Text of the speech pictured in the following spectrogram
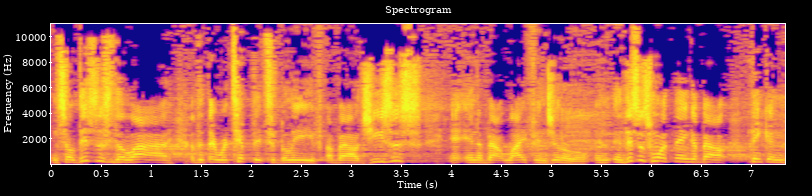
And so this is the lie that they were tempted to believe about Jesus and about life in general. And, and this is one thing about thinking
